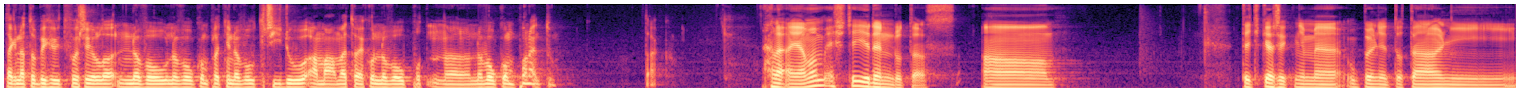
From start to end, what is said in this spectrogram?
tak na to bych vytvořil novou, novou kompletně novou třídu a máme to jako novou, novou komponentu. Hele, a já mám ještě jeden dotaz. A teďka řekněme úplně totální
